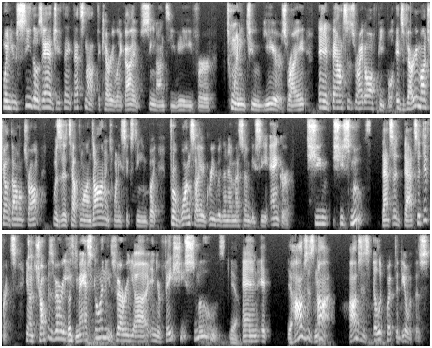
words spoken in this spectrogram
When you see those ads, you think that's not the Kari Lake I've seen on TV for 22 years, right? And it bounces right off people. It's very much how Donald Trump was a Teflon Don in 2016. But for once, I agree with an MSNBC anchor. She she's smooth. That's a that's a difference. You know, Trump is very he's masculine. He's very uh, in your face. She's smooth. Yeah. And it Yeah. Hobbs is not. Hobbs is ill equipped to deal with this.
